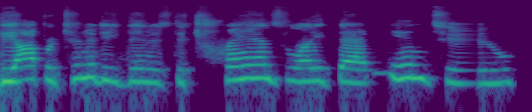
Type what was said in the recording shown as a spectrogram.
the opportunity then is to translate that into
